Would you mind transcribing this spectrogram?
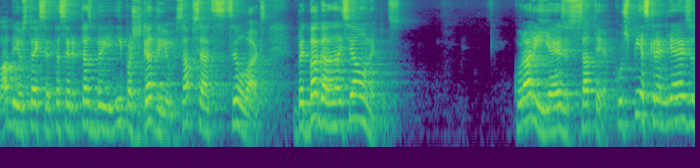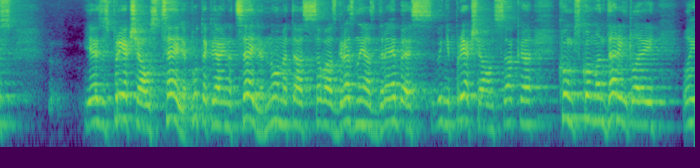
Labi, jūs teiksiet, tas, ir, tas bija īpašs gadījums, apsēsts cilvēks, bet bagātais jauneklis, kur arī Jēzus satiek, kurš pieskrien Jēzus Jēzus priekšā uz ceļa, putekļaina ceļa, nometās savā greznajās drēbēs viņa priekšā un saka, kungs, ko man darīt, lai, lai,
